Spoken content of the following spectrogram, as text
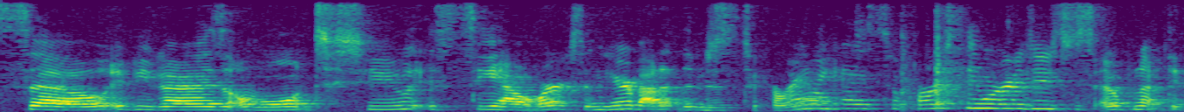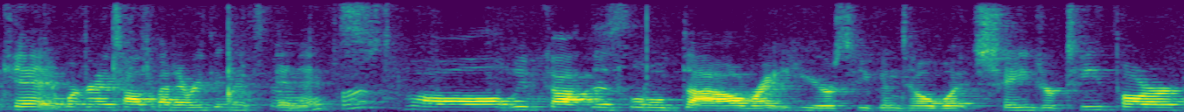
So if you guys want to see how it works and hear about it, then just stick around. Okay, guys, so first thing we're going to do is just open up the kit and we're going to talk about everything that's so in it. First of all, we've got this little dial right here so you can tell what shade your teeth are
